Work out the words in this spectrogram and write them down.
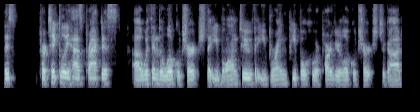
This particularly has practice uh, within the local church that you belong to, that you bring people who are part of your local church to God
